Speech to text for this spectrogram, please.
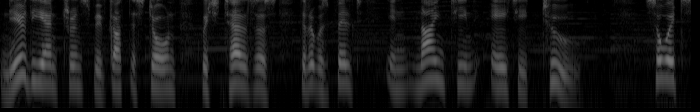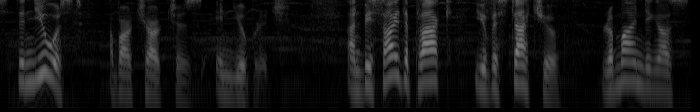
near the entrance, we've got the stone which tells us that it was built in 1982. So it's the newest of our churches in Newbridge. And beside the plaque, you've a statue reminding us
